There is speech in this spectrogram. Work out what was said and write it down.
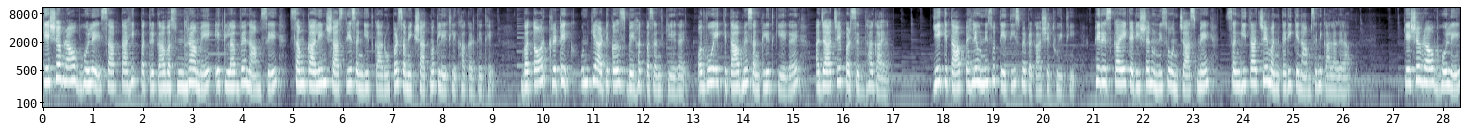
केशव राव भोले साप्ताहिक पत्रिका वसुंधरा में एक लव्य नाम से समकालीन शास्त्रीय संगीतकारों पर समीक्षात्मक लेख लिखा करते थे। बतौर क्रिटिक उनके आर्टिकल्स बेहद पसंद किए गए और वो एक किताब में संकलित किए गए अजाचे प्रसिद्धा गायक। ये किताब पहले 1933 में प्रकाशित हुई थी, फिर इसका एक एडिशन उन्नीस सौ उनचास में संगीताचे मनकरी के नाम से निकाला गया। केशवराव भोले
